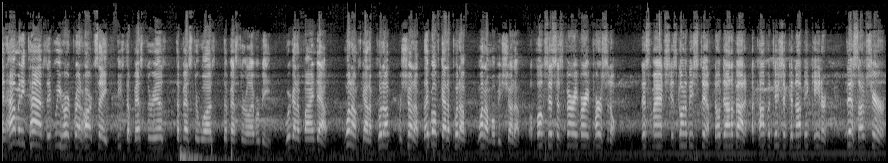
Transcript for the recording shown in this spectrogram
And how many times have we heard Bret Hart say, he's the best there is, the best there was, the best there'll ever be? We're going to find out. One of them's got to put up or shut up. They both got to put up. One of them will be shut up. Well, folks, this is very, very personal. This match is going to be stiff, no doubt about it. The competition cannot be keener. This, I'm sure,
